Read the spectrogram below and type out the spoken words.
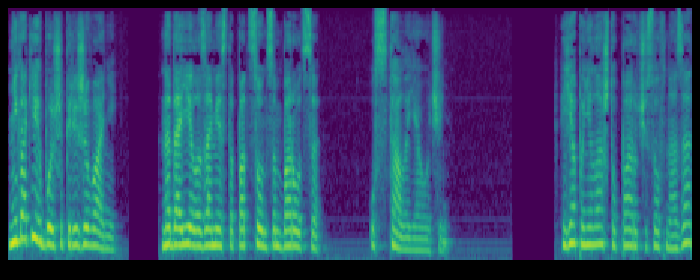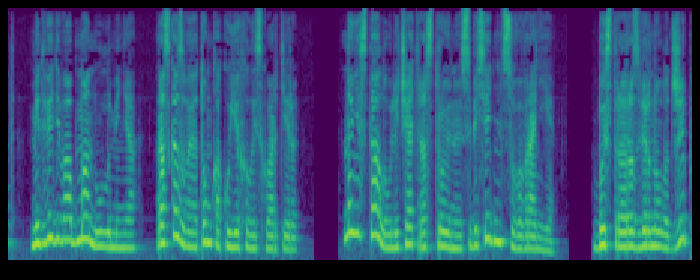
никаких больше переживаний. Надоело за место под солнцем бороться. Устала я очень. Я поняла, что пару часов назад Медведева обманула меня, рассказывая о том, как уехала из квартиры. Но не стала уличать расстроенную собеседницу во вранье. Быстро развернула джип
